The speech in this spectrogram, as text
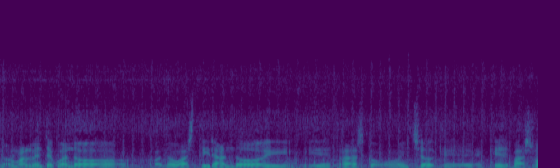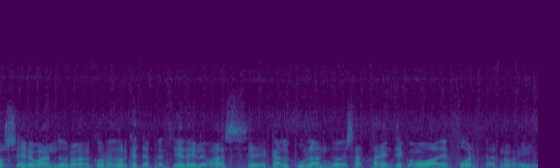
Normalmente cuando, cuando vas tirando y, y detrás como Menchot que, que vas observando ¿no? al corredor que te precede, le vas eh, calculando exactamente cómo va de fuerzas, ¿no? Y,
